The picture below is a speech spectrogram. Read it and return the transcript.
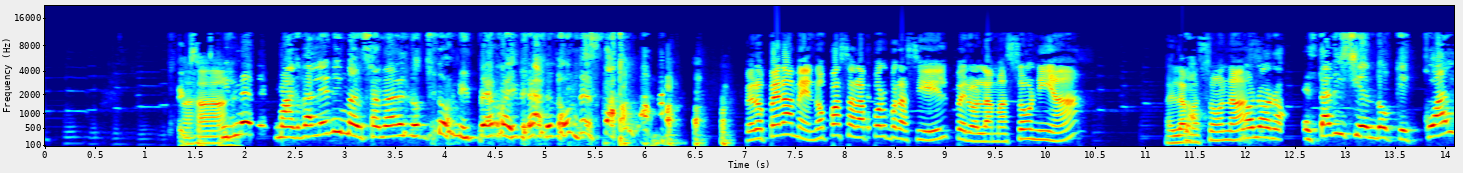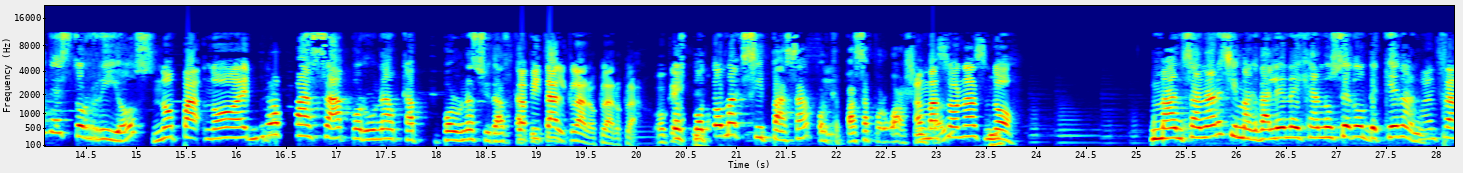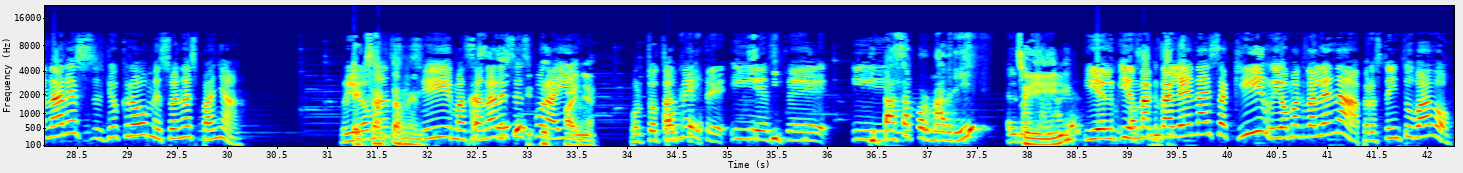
Exacto. Ajá. Y Magdalena y Manzanares no tengo ni perra idea de dónde están. Pero espérame, no pasará por Brasil, pero la Amazonia El No. Amazonas. No, no, no. Está diciendo que cuál de estos ríos No, pa- no hay no pasa por una cap- por una ciudad capital, capital. claro, claro, claro. Ok. Pues Potomac sí pasa porque pasa por Washington. Amazonas no. Manzanares y Magdalena, hija, no sé dónde quedan. Manzanares, yo creo me suena a España. Río Manz- Exactamente. sí, Manzanares ¿Ah, sí? es por ahí. España. Por totalmente. Y Y- este y, ¿Y pasa por Madrid? El Sí. Y el y el Ah. Magdalena es aquí, Río Magdalena, pero está intubado.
